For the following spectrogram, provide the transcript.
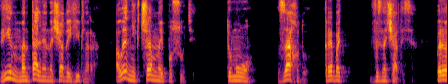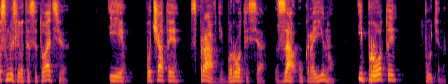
Він ментальний нащадок Гітлера, але нікчемний по суті. Тому Заходу треба визначатися, переосмислювати ситуацію і почати справді боротися за Україну і проти Путіна,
